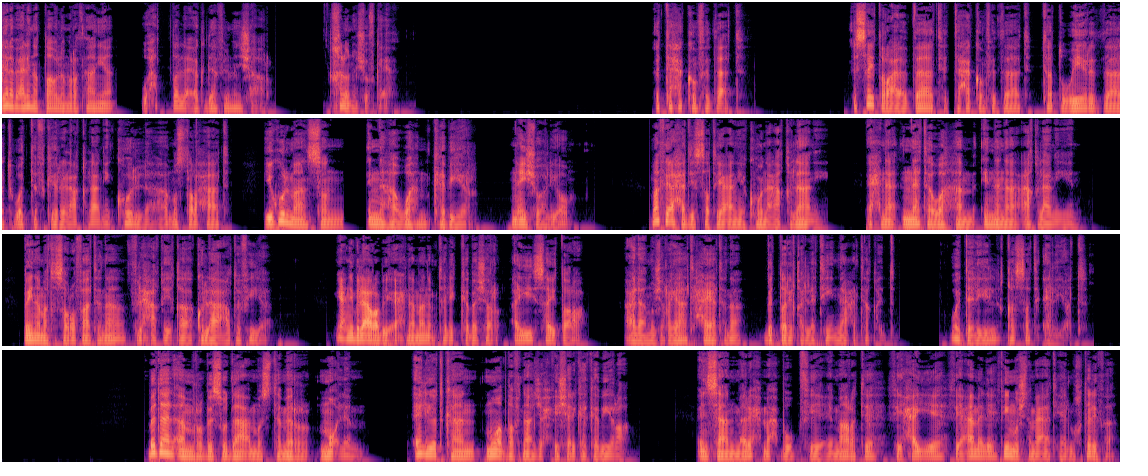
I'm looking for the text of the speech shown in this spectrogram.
قلب علينا الطاولة مرة ثانية وحط العقدة في المنشار. خلونا نشوف كيف. التحكم في الذات. السيطرة على الذات، التحكم في الذات، تطوير الذات والتفكير العقلاني كلها مصطلحات يقول مانسون إنها وهم كبير نعيشه اليوم. ما في أحد يستطيع أن يكون عقلاني. إحنا نتوهم إننا عقلانيين. بينما تصرفاتنا في الحقيقة كلها عاطفية. يعني بالعربي إحنا ما نمتلك كبشر أي سيطرة على مجريات حياتنا بالطريقة التي نعتقد. والدليل قصة إليوت. بدأ الأمر بصداع مستمر مؤلم. إليوت كان موظف ناجح في شركة كبيرة. إنسان مرح محبوب في عمارته في حيه في عمله في مجتمعاته المختلفة.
